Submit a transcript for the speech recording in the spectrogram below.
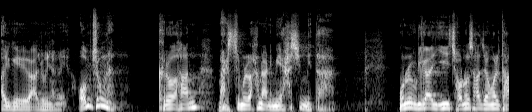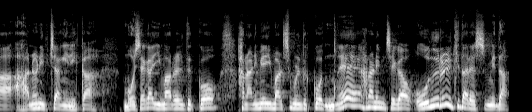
아, 이게 아주 그냥 엄청난 그러한 말씀을 하나님이 하십니다. 오늘 우리가 이 전후 사정을 다 아는 입장이니까 모세가 이 말을 듣고 하나님의 이 말씀을 듣고 네 하나님 제가 오늘을 기다렸습니다.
